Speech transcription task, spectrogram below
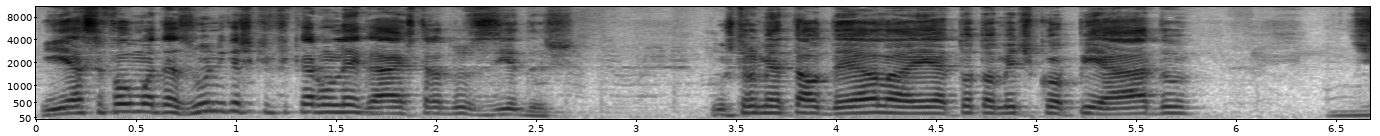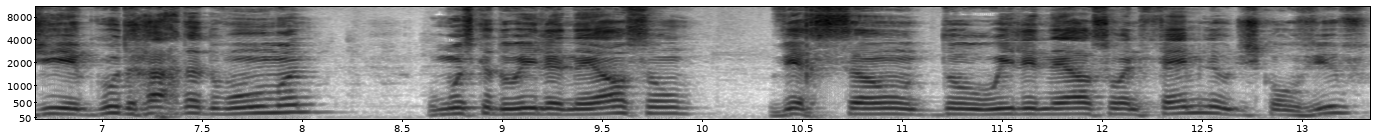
E essa foi uma das únicas que ficaram legais traduzidas. O instrumental dela é totalmente copiado de Good Hearted Woman, música do Willie Nelson, versão do Willie Nelson and Family, o disco ao vivo.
